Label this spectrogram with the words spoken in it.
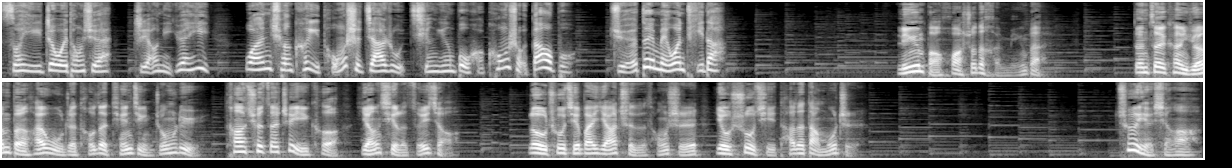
所以这位同学，只要你愿意，完全可以同时加入轻音部和空手道部。绝对没问题的。林云把话说的很明白，但再看原本还捂着头的田井中绿，他却在这一刻扬起了嘴角，露出洁白牙齿的同时，又竖起他的大拇指。这也行啊，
